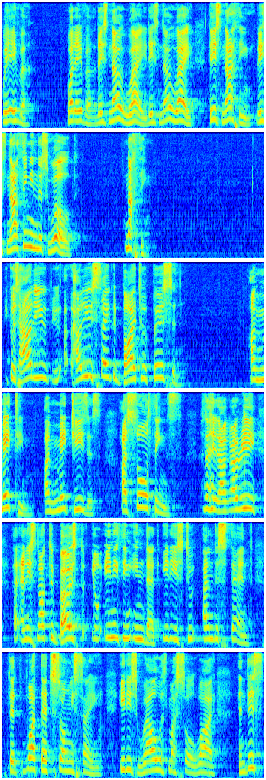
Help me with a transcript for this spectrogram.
wherever, whatever. There's no way. There's no way. There's nothing. There's nothing in this world. Nothing. Because how do you, how do you say goodbye to a person? I met him. I met Jesus. I saw things. I really, and it's not to boast or anything in that. It is to understand that what that song is saying. It is well with my soul. Why? And this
